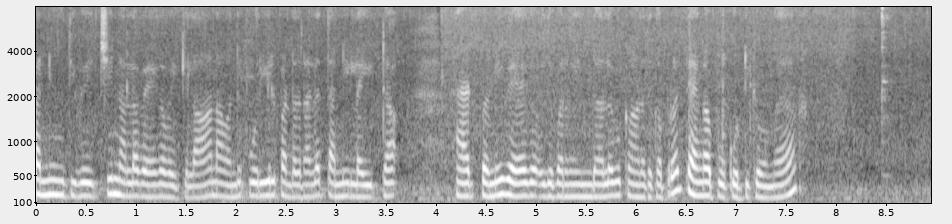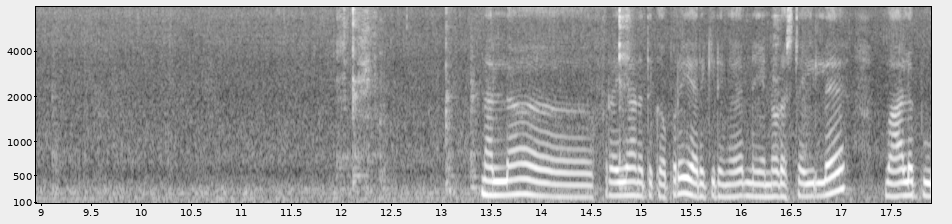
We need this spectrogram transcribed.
தண்ணி ஊற்றி வச்சு நல்லா வேக வைக்கலாம். நான் வந்து பொரியல் பண்ணுறதுனால தண்ணி லைட்டாக ஆட் பண்ணி வேக இது பாருங்கள் இந்த அளவுக்கு ஆனதுக்கப்புறம் தேங்காய் பூ கொட்டிக்கோங்க. நல்லா ஃப்ரை ஆனதுக்கப்புறம் இறக்கிடுங்க. என்னோடய ஸ்டைலில் வாழைப்பூ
